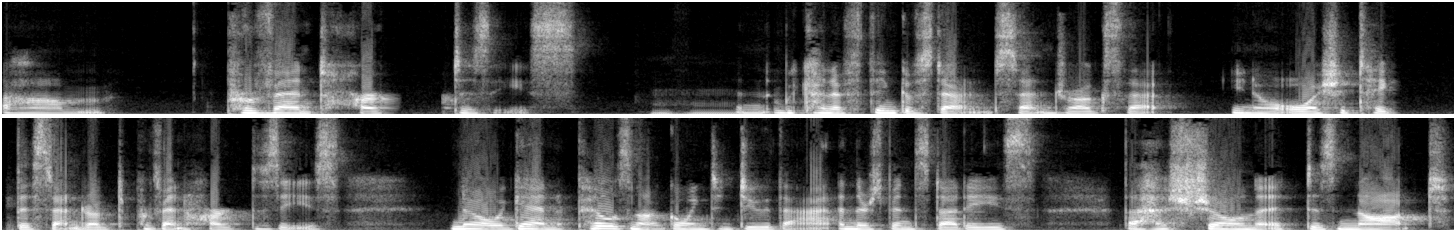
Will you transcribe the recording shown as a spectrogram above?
um, prevent heart disease. Mm-hmm. And we kind of think of statin, statin drugs that, you know, oh, I should take this statin drug to prevent heart disease. No, again, a pill is not going to do that. And there's been studies that has shown that it does not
